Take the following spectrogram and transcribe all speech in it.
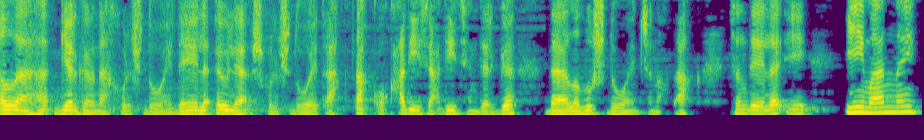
الله جرجر نخلش دوين ديلا أولى شخلش دوين أق أق أق حديث حديث درجة ديلا لوش دوين شنخت أق تن ديلا إي إيماني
